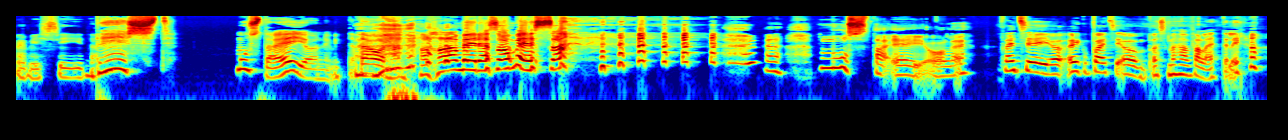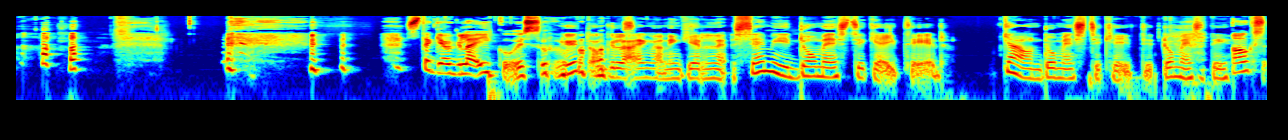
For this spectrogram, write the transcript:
Revi siitä. Best! Musta ei ole nimittäin. Tämä onhan Aha, meidän somessa. Musta ei ole. Paitsi ei ole, ei kun paitsi onpas. Mähän valehtelin. Sitäkin on kyllä ikuissu. Nyt on kyllä englanninkielinen semi-domesticated. Mikä on domesticated? Domesti. Onks,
